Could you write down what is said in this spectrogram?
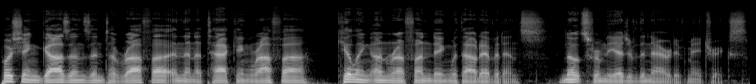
Pushing Gazans into Rafah and then attacking Rafah, killing UNRWA funding without evidence. Notes from the edge of the narrative matrix.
